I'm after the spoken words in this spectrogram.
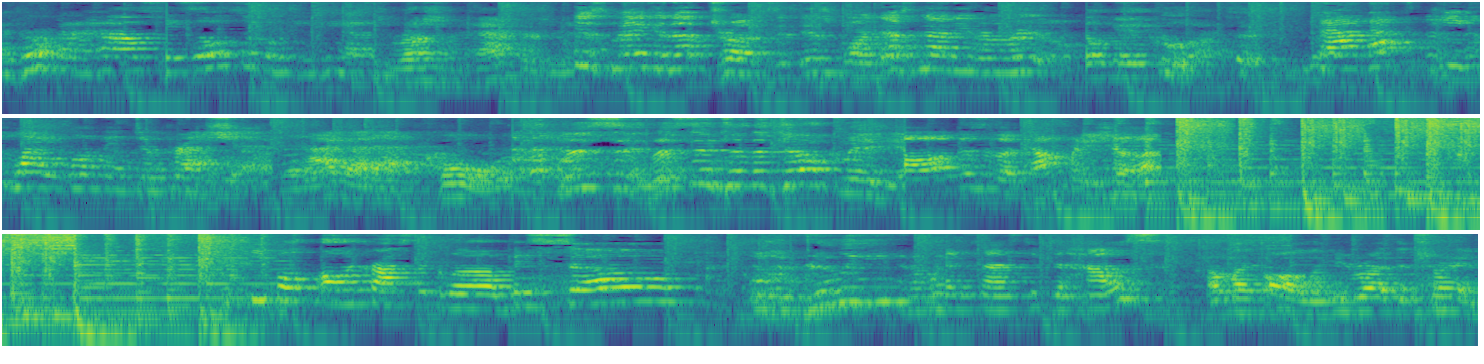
I grew up in a house. It's also confusing us. Russian hackers. You're just making up drugs at this point. That's not even real. Okay, cool. I took it. That, that's peak white woman depression. And I got that cool. Listen, listen to the joke maybe. Oh, this is a comedy show. People all across the globe. It's so Really? fantastic. The house. I'm like, oh, let me ride the train.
